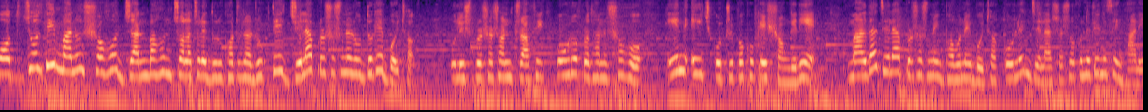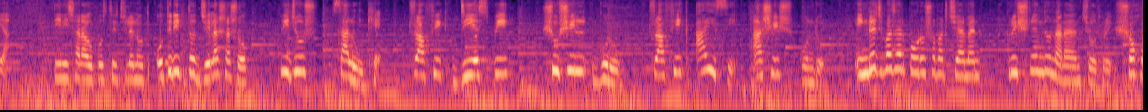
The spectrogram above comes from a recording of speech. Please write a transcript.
পথ চলতি মানুষ সহ যানবাহন চলাচলে দুর্ঘটনা রুখতে জেলা প্রশাসনের উদ্যোগে বৈঠক। পুলিশ প্রশাসন, ট্রাফিক, পৌর প্রধান সহ এনএইচ কর্তৃপক্ষকে সঙ্গে নিয়ে মালদা জেলা প্রশাসনিক ভবনে বৈঠক করলেন জেলা শাসক নিতিন সিং হানিয়া তিনি ছাড়া উপস্থিত ছিলেন অতিরিক্ত জেলা শাসক Piyush Salunkhe traffic DSP Sushil Guru, traffic IC Ashis Kundu, Englishbazar পৌরসভার চেয়ারম্যান কৃষ্ণেন্দু নারায়ণ চৌধুরী সহ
